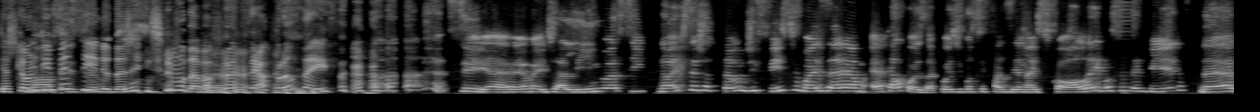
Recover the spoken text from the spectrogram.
Que acho que é o único Nossa, empecilho da gente mudar pra É. França é o francês. Sim, é, realmente, a língua, assim, não é que seja tão difícil, mas é, é aquela coisa, a coisa de você fazer na escola e você vir, né,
